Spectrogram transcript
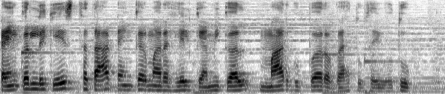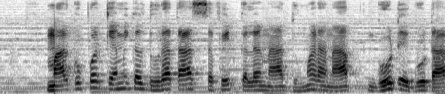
ટેન્કર લીકેજ થતાં ટેન્કરમાં રહેલ કેમિકલ માર્ગ ઉપર વહેતું થયું હતું. માર્ગ ઉપર કેમિકલ ધોરાતા સફેદ કલરના ધુમાડાના ગોટે ગોટા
